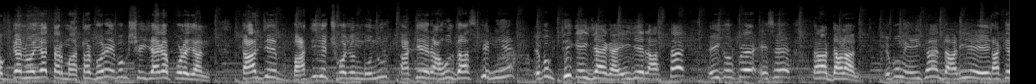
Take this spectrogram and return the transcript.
অজ্ঞান হয়ে যায়, তার মাথা ঘোরে এবং সেই জায়গায় পড়ে যান। তার যে বাকি যে ছজন বন্ধু, তাকে রাহুল দাসকে নিয়ে এবং ঠিক এই জায়গায়, এই যে রাস্তা এই উপরে এসে তারা দাঁড়ান এবং এইখানে দাঁড়িয়ে তাকে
